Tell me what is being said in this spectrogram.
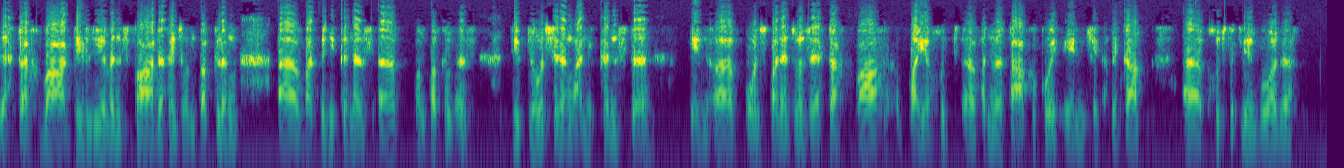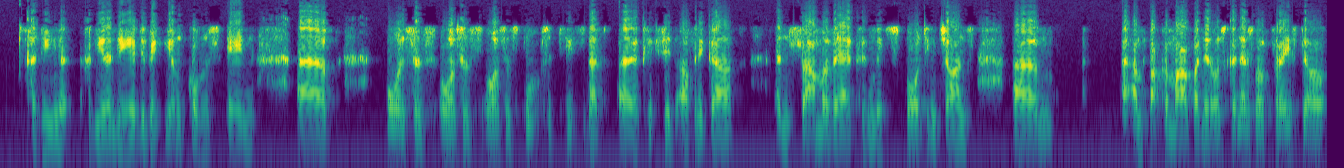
regtig waar die lewensvaardigheidsontwikkeling uh wat by die kinders uh ontwikkel is, die blootstelling aan die kunste en uh, ons span het ons regtig baie goed uh, van hulle taak gekooi en Suid-Afrika uh, goed verteenwoordig gedurende gedurende hierdie bijeenkoms en uh, ons is ons is ons is positief dat uh, Cricket Suid-Afrika in samewerking met Sporting Chance um, 'n impak maak wanneer ons kinders wil vrystel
